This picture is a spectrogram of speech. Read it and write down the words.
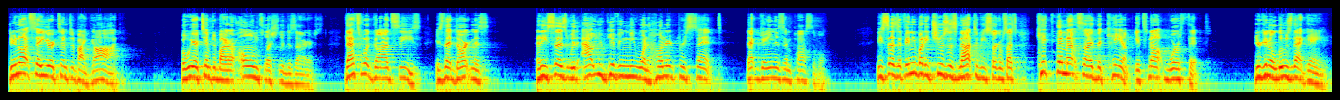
Do not say you are tempted by God, but we are tempted by our own fleshly desires. That's what God sees, is that darkness. And He says, without you giving me 100%, that gain is impossible. He says, if anybody chooses not to be circumcised, kick them outside the camp. It's not worth it. You're going to lose that gain.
